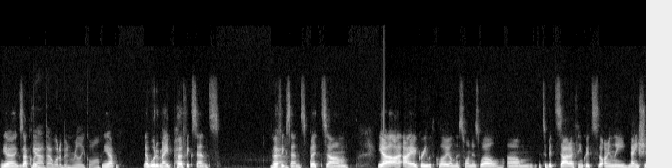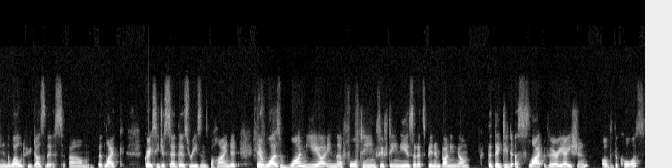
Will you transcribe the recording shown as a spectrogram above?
Yeah, exactly. Yeah, that would have been really cool. Yeah. That would have made perfect sense. Perfect Yeah. sense. But um yeah, I, I agree with Chloe on this one as well. Um, it's a bit sad. I think it's the only nation in the world who does this. Um, but like Gracie just said, there's reasons behind it. There was one year in the 14, 15 years that it's been in Buninyong that they did a slight variation of the course.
